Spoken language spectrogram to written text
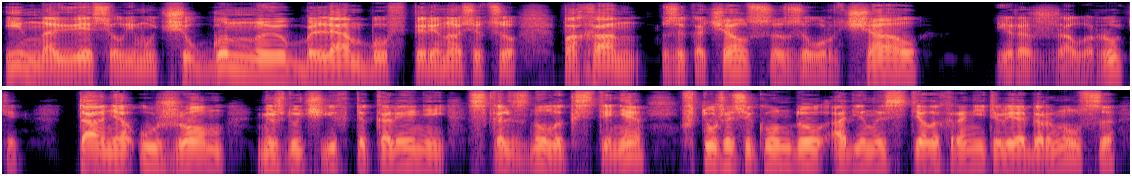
и навесил ему чугунную блямбу в переносицу. Пахан закачался, заурчал и разжал руки. Таня ужом между чьих-то коленей скользнула к стене. В ту же секунду один из телохранителей обернулся —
